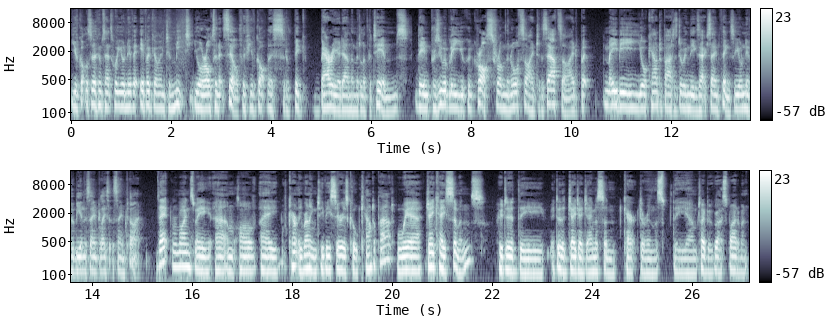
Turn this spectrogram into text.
you've got the circumstance where you're never ever going to meet your alternate self. If you've got this sort of big barrier down the middle of the Thames, then presumably you could cross from the north side to the south side, but maybe your counterpart is doing the exact same thing, so you'll never be in the same place at the same time. That reminds me um, of a currently running TV series called Counterpart, where J.K. Simmons, who did the did the J.J. Jameson character in this, the um, Tobey Maguire Spider-Man,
